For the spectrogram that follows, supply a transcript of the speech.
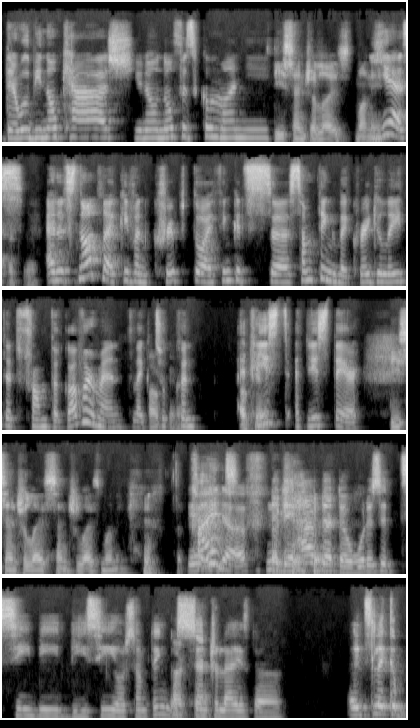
there will be no cash, you know, no physical money. Decentralized money. Yes, Okay. and it's not like even crypto. I think it's uh, something like regulated from the government, like to con- at Okay. least at least there, Decentralized, centralized money. Kind of. No, they have that. Uh, what is it? CBDC or something? Okay. Centralized. Uh, it's like a.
